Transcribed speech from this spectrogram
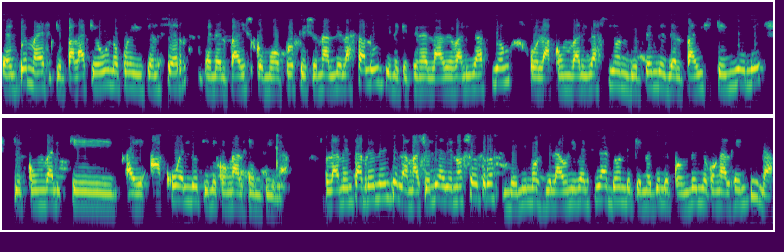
El tema es que para que uno pueda ejercer en el país como profesional de la salud, tiene que tener la revalidación o la convalidación, depende del país que viene, que, que eh, acuerdo tiene con Argentina. Lamentablemente, la mayoría de nosotros venimos de la universidad donde que no tiene convenio con Argentina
